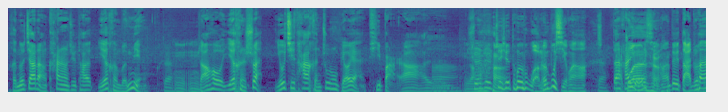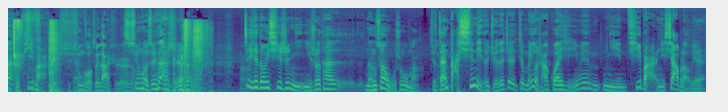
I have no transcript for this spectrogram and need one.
很多家长看上去他也很文明，对。嗯嗯，然后也很帅，尤其他很注重表演，踢板啊，虽然这这些东西我们不喜欢啊对，但还有人喜欢，对，打砖、踢板、胸口碎大石，胸口碎大石，这些东西其实你你说它能算武术吗？就咱打心里头觉得这这没有啥关系，因为你踢板儿你吓不了别人，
